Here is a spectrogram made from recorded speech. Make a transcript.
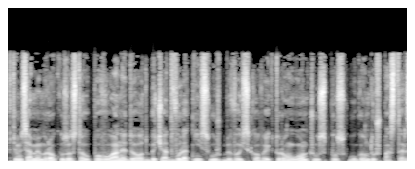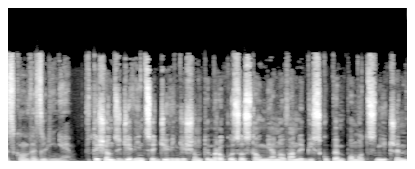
W tym samym roku został powołany do odbycia dwuletniej służby wojskowej, którą łączył z posługą duszpasterską we Zlinie. W 1990 roku został mianowany biskupem pomocniczym,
